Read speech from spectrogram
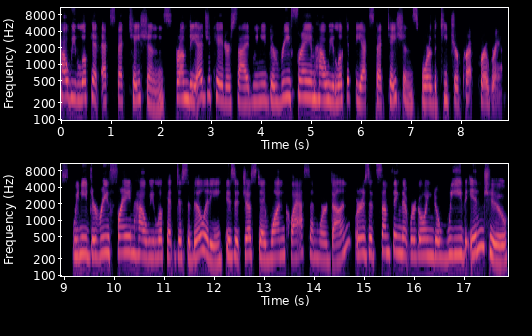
how we look at expectations from the educator side. We need to reframe how we look at the expectations for the teacher prep programs. We need to reframe how we look at disability. Is it just a one class and we're done? Or is it something that we're going to weave into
